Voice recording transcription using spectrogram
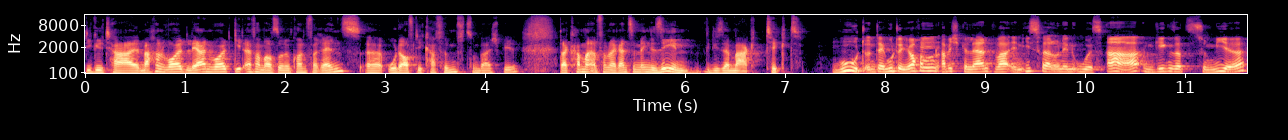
digital machen wollt, lernen wollt, geht einfach mal auf so eine Konferenz äh, oder auf die K5 zum Beispiel. Da kann man einfach eine ganze Menge sehen, wie dieser Markt tickt. Gut, und der gute Jochen, habe ich gelernt, war in Israel und in den USA. Im Gegensatz zu mir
